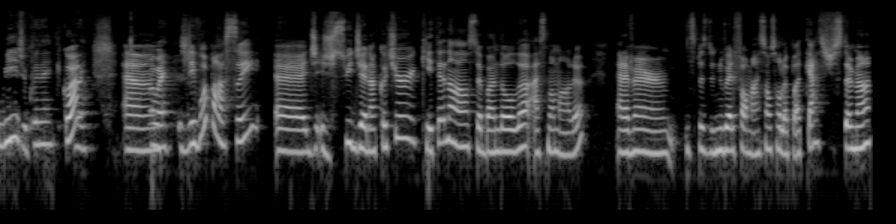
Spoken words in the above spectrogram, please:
Oui, je connais. c'est quoi? Ouais. Euh, Ouais. Je les vois passer. Euh, je suis Jenna Kutcher qui était dans ce bundle-là à ce moment-là. Elle avait un- une espèce de nouvelle formation sur le podcast, justement,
